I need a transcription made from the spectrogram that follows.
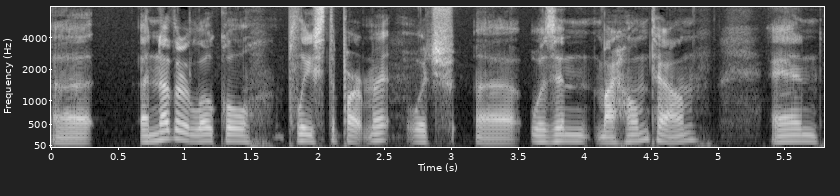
uh, another local police department, which uh, was in my hometown. And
